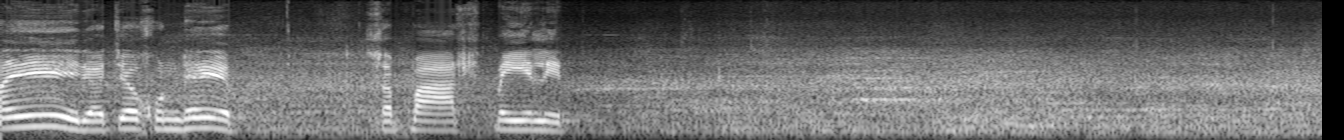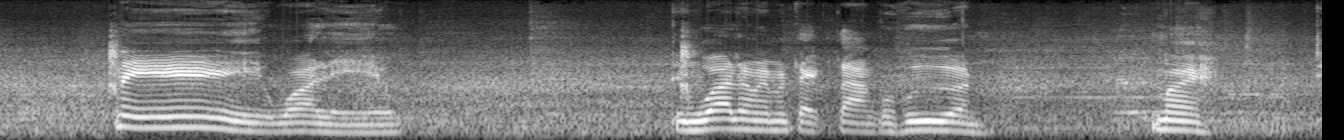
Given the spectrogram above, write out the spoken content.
นี่ เดี๋ยวเจอคนเทพ สปาสเปริตนี่ว่าแล้ว ถึงว่าทำไมมันแตกต่างกว่าเพื่อน ไม่ เท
